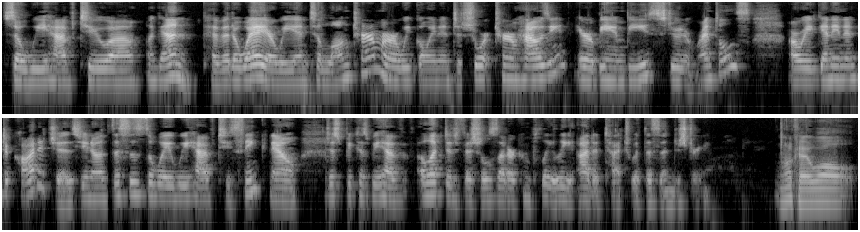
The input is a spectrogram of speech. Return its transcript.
So we have to, uh, again, pivot away. Are we into long term or are we going into short term housing, Airbnb, student rentals? Are we getting into cottages? You know, this is the way we have to think now, just because we have elected officials that are completely out of touch with this industry. Okay, well,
